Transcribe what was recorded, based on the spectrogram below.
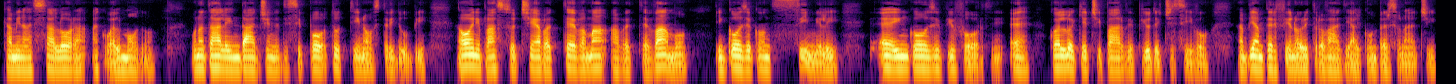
camminasse allora a quel modo. Una tale indagine dissipò tutti i nostri dubbi. A ogni passo ci abbatteva, ma abbattevamo in cose consimili e in cose più forti e quello che ci parve più decisivo, abbiamo perfino ritrovati alcuni personaggi,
